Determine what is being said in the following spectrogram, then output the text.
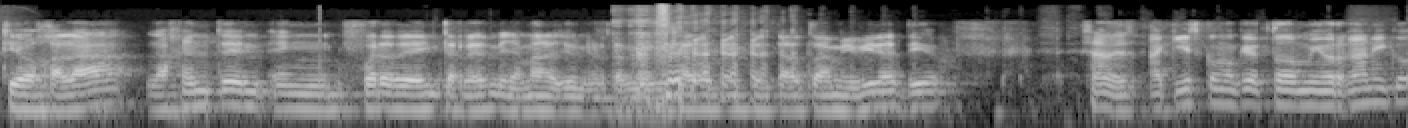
Tío, ojalá la gente en, fuera de internet me llamara Junior también. Es algo que he intentado toda mi vida, tío. ¿Sabes? Aquí es como que todo muy orgánico,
